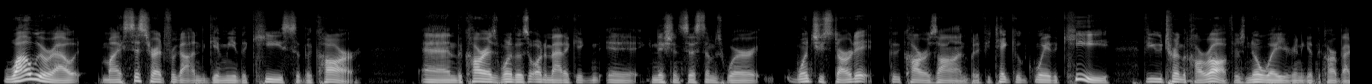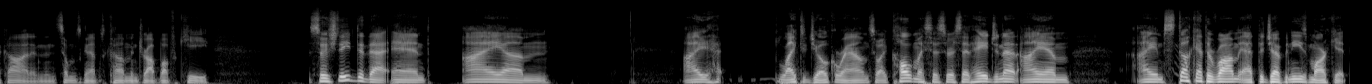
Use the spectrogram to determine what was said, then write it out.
While we were out, my sister had forgotten to give me the keys to the car and the car has one of those automatic uh, ignition systems where once you start it the car is on but if you take away the key if you turn the car off there's no way you're going to get the car back on and then someone's going to have to come and drop off a key so they did that and i um i like to joke around so i called my sister and said hey jeanette i am i am stuck at the ram at the japanese market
